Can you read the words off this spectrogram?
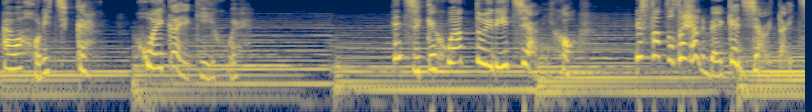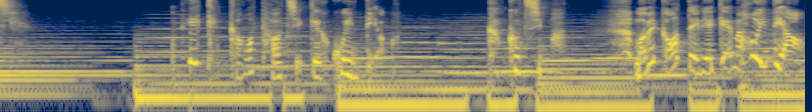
爱我互你一个悔改的机会。迄一个悔对你遮尔好，你煞做出遐尼袂见笑的代志。你已经甲我头一个毁掉，敢讲即马，嘛要甲我第二个嘛毁掉？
